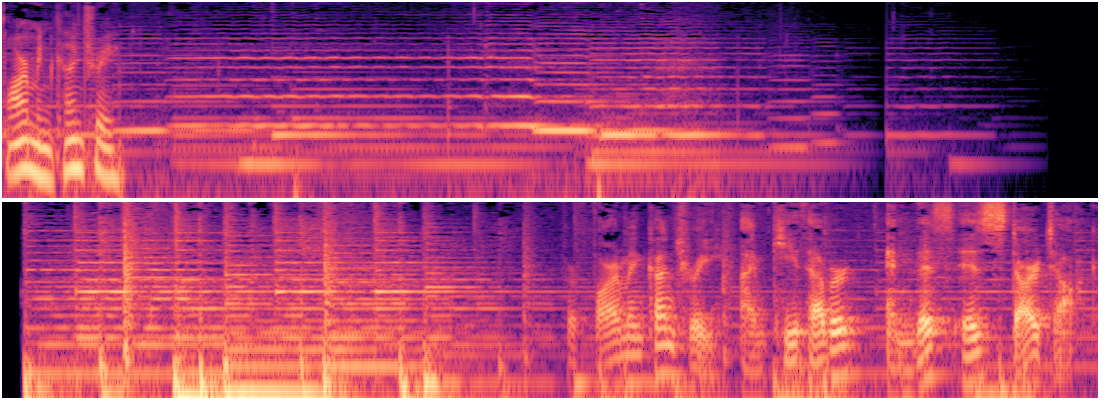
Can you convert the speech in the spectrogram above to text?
Farm and Country. For Farm and Country, I'm Keith Hubbard, and this is Star Talk.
